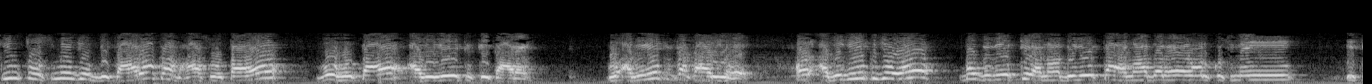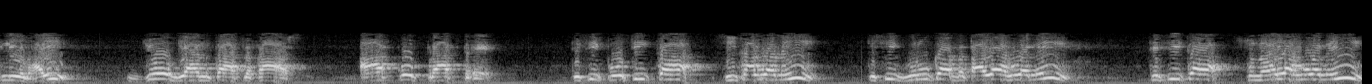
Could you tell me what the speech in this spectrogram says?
किंतु उसमें जो विकारों का भास होता है, वो होता है अविवेक के कारण। वो अविवेक का कार्य है। और अविवेक जो है, वो विवेक के अना, विवेक का अनादर है और कुछ नहीं। इसलिए भाई, जो ज्ञान का प्रकाश आपको प्राप्त है, किसी पोथी का सीखा हुआ नहीं, किसी गुरु का बताया हुआ नहीं, किसी का सुनाया हुआ नहीं,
